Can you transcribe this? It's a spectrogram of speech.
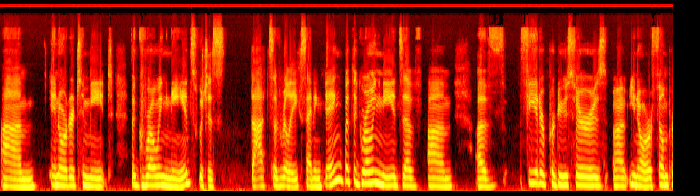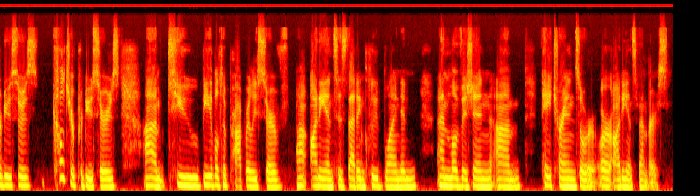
um, in order to meet the growing needs, which is that's a really exciting thing. But the growing needs of um, of theater producers, uh, you know, or film producers, culture producers, um, to be able to properly serve uh, audiences that include blind and, and low vision um, patrons or, or audience members.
